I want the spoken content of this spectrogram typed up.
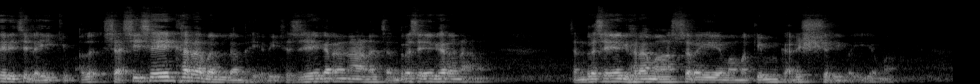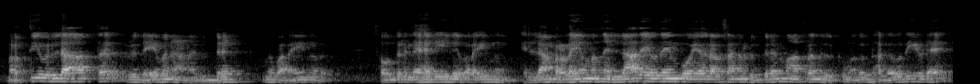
തിരിച്ച് ലയിക്കും. അത് ശശിശേഖരവല്ലഭേരി. ശശിശേഖരനാണ് ചന്ദ്രശേഖരനാണ്. ചന്ദ്രശേഖരമാശ്രയേ മമ കിം കരിഷ്യതി വയ്യമ മൃത്യുവില്ലാത്ത ഒരു ദേവനാണ് രുദ്രൻ എന്ന് പറയുന്നത്. സൗന്ദര്യലഹരിയിൽ പറയുന്നു എല്ലാം പ്രളയം വന്ന് എല്ലാ ദേവതയും പോയാൽ അവസാനം രുദ്രൻ മാത്രം നിൽക്കും. അത് ഭഗവതിയുടെ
